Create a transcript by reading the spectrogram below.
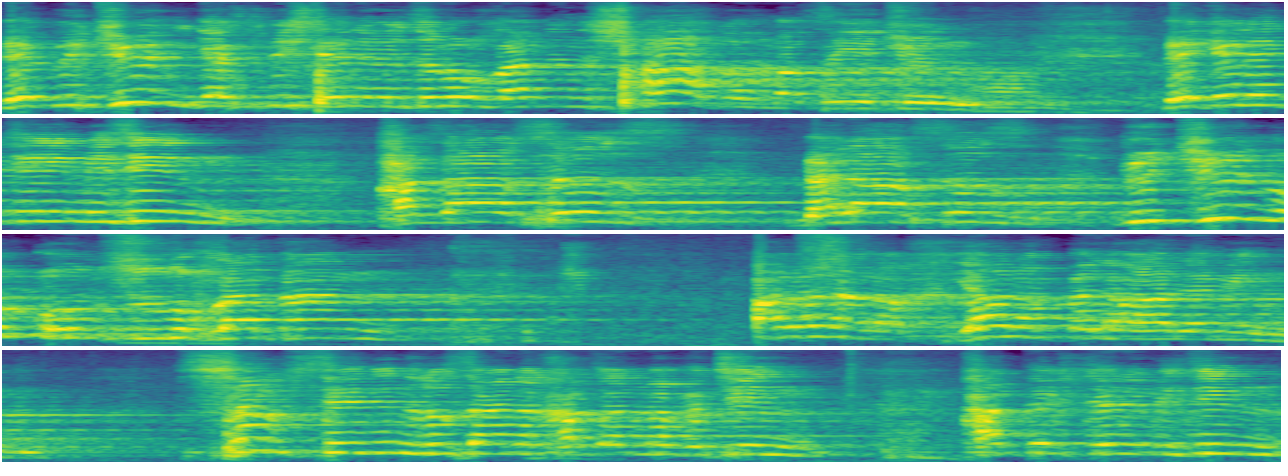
ve bütün geçmişlerimizin ruhlarının şad olması için ve geleceğimizin kazasız, belasız, bütün olumsuzluklardan aranarak Ya Rabbel Alemin sırf senin rızanı kazanmak için kardeşlerimizin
